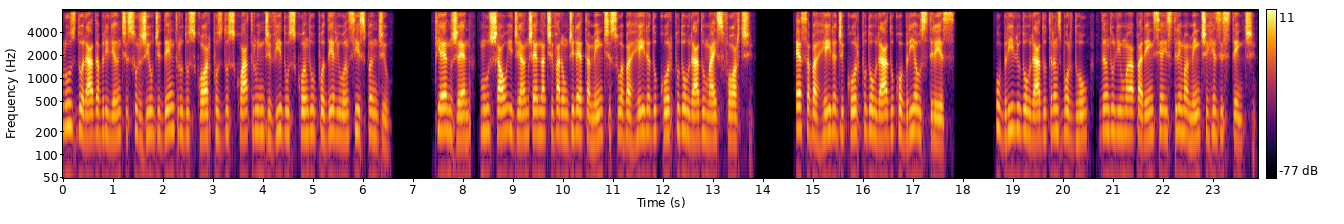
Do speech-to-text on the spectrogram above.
Luz dourada brilhante surgiu de dentro dos corpos dos quatro indivíduos quando o poder Yuan se expandiu. Tiangen, Mu Shao e Jianshen ativaram diretamente sua barreira do corpo dourado mais forte. Essa barreira de corpo dourado cobria os três. O brilho dourado transbordou, dando-lhe uma aparência extremamente resistente.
